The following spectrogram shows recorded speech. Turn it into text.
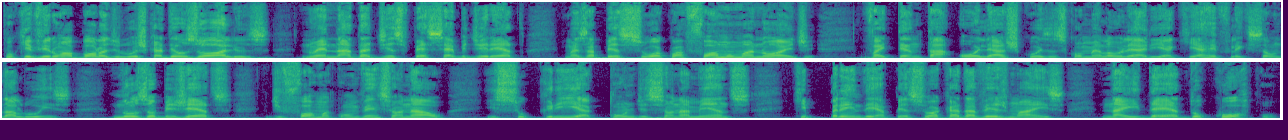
porque virou uma bola de luz, cadê os olhos? Não é nada disso, percebe direto. Mas a pessoa com a forma humanoide vai tentar olhar as coisas como ela olharia aqui a reflexão da luz nos objetos de forma convencional. Isso cria condicionamentos que prendem a pessoa cada vez mais na ideia do corpo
